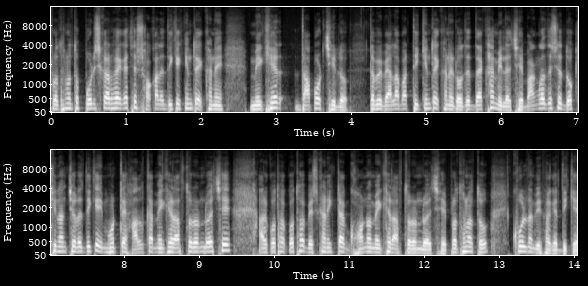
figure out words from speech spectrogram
প্রধানত পরিষ্কার হয়ে গেছে। সকালের দিকে কিন্তু এখানে মেঘের দাপট ছিল, তবে বেলা বাড়তি কিন্তু এখানে রোদের দেখা মিলেছে। বাংলাদেশের দক্ষিণাঞ্চলের দিকে এই মুহূর্তে হালকা মেঘের আস্তরণ রয়েছে আর কোথাও কোথাও বেশ খানিকটা ঘন মেঘের আস্তরণ রয়েছে, প্রধানত খুলনা বিভাগের দিকে।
